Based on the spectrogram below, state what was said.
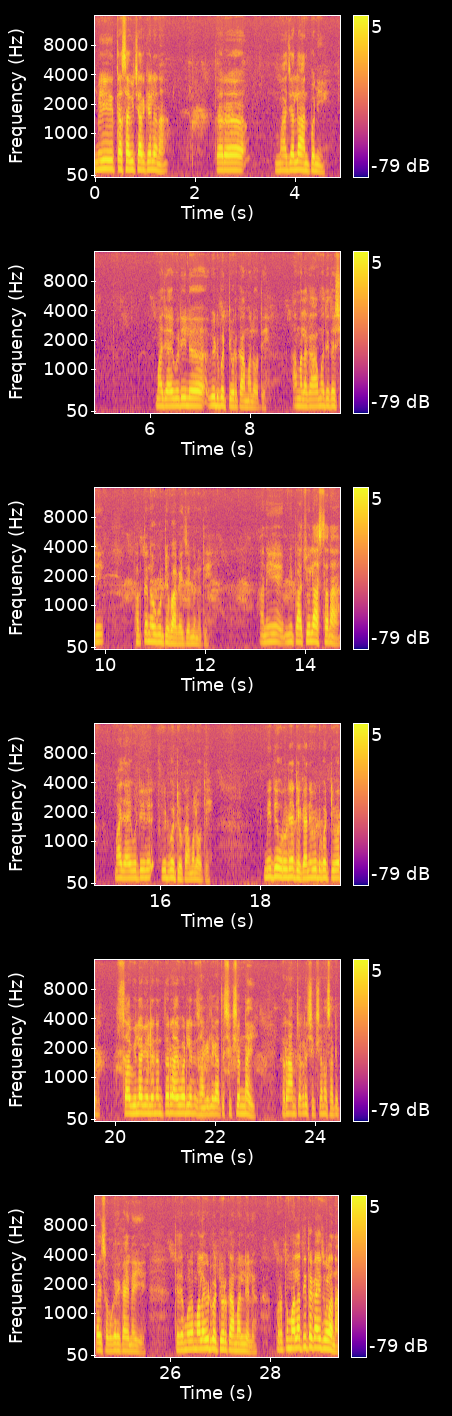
मी तसा विचार केला ना तर माझ्या लहानपणी माझे आईवडील वीटभट्टीवर कामाला होते. आम्हाला गावामध्ये तशी फक्त नऊ गुंठे बागायची जमीन होती. आणि मी पाचवीला असताना माझे आईवडील वीटभट्टीवर कामाला होते. मी देवरोड या ठिकाणी वीटभट्टीवर सहावीला गेल्यानंतर आईवडिलांनी सांगितले की आता शिक्षण नाही कारण आमच्याकडे शिक्षणासाठी पैसा वगैरे काही नाही आहे त्याच्यामुळं मला वीटभट्टीवर कामाला नेलं. परंतु मला तिथं काही जुळा ना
